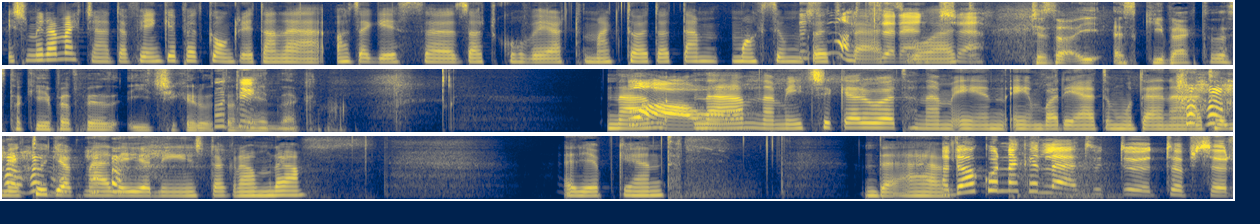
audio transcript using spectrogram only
És mire megcsinálta a fényképet, konkrétan le az egész zacskóvért megtöltöttem, maximum Ez 5 nagy perc szerencse. volt. És ezt, a, ezt kivágtad ezt a képet, vagy ez így sikerült a Hát így- nédnek? Nem, Wow. nem, nem így sikerült, hanem én, én variáltam utána át, hogy még tudjak mellé írni Instagramra. Egyébként. De Hát de akkor neked lehet, hogy tő, többször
